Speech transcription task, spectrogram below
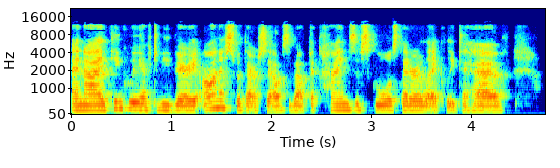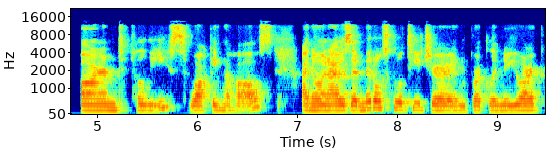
And I think we have to be very honest with ourselves about the kinds of schools that are likely to have armed police walking the halls. I know when I was a middle school teacher in Brooklyn, New York,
